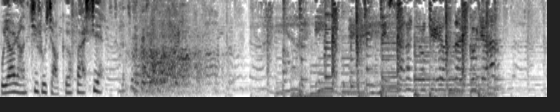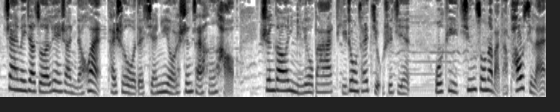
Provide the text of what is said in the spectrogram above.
不要让技术小哥发现。下一位叫做恋上你的坏，他说我的前女友身材很好，身高一米六八，体重才九十斤，我可以轻松的把她抛起来。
